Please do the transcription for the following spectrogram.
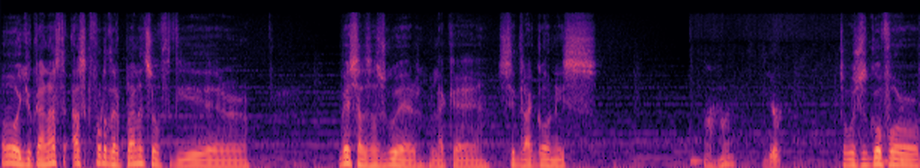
Oh, you can ask, ask for the planets of the uh, vessels as well, like uh, Sea Dragonis. Mm-hmm. Yep. So we should go for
